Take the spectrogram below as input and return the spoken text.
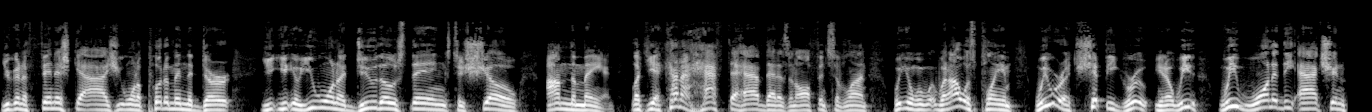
You're going to finish guys. You want to put them in the dirt. You, you, you want to do those things to show I'm the man. Like you kind of have to have that as an offensive line. We, you know, when I was playing, we were a chippy group. You know, we, we wanted the action.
